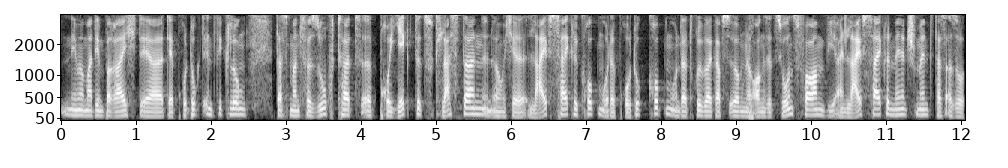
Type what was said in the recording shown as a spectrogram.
nehmen wir mal den Bereich der, der Produktentwicklung, dass man versucht hat, äh, Projekte zu clustern in irgendwelche Lifecycle-Gruppen oder Produktgruppen und darüber gab es irgendeine Organisationsform wie ein Lifecycle-Management, das also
